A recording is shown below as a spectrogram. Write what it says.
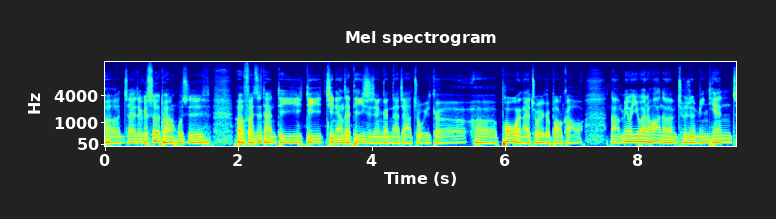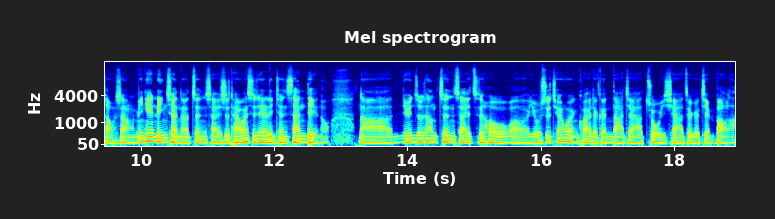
呃，在这个社团或是呃粉丝团，第一第一尽量在第一时间跟大家做一个呃 po 文来做一个报告。那没有意外的话呢，就是明天早上，明天凌晨呢正赛是台湾时间凌晨三点哦。那原则上正赛之后，呃，有时间会很快的跟大家做一下这个简报啦。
